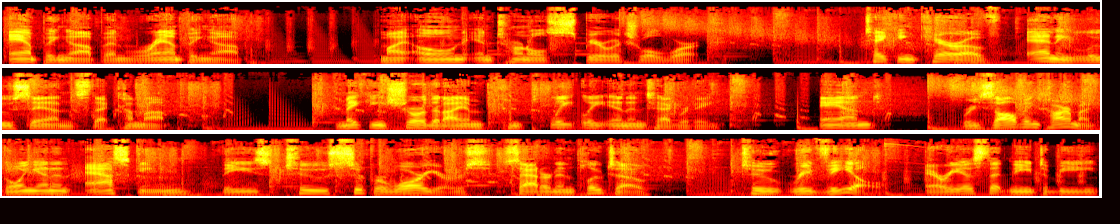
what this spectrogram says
amping up and ramping up my own internal spiritual work, taking care of any loose ends that come up, making sure that I am completely in integrity, and resolving karma, going in and asking these two super warriors, Saturn and Pluto, to reveal areas that need to be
